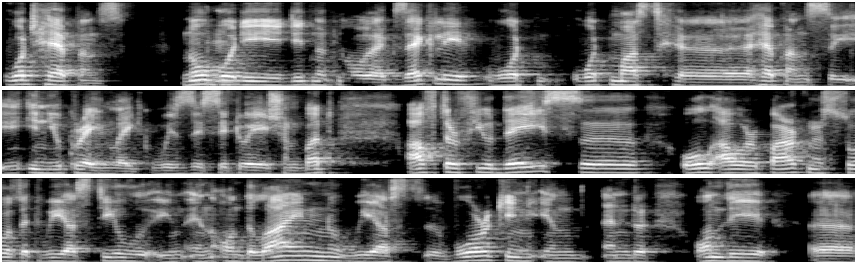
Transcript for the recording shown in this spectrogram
what happens nobody mm-hmm. did not know exactly what what must uh, happens in ukraine like with this situation but after a few days, uh, all our partners saw that we are still in, in on the line, we are working in, and only uh,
